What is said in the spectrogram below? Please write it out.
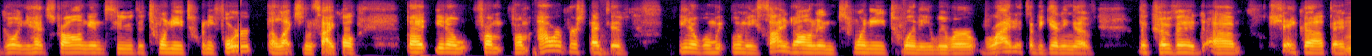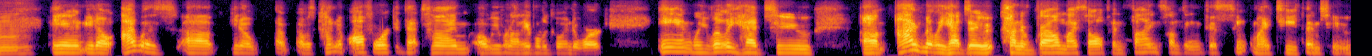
going headstrong into the 2024 election cycle but you know from from our perspective you know when we when we signed on in 2020 we were right at the beginning of the covid um, shakeup and Mhm. and you know i was uh, you know I, I was kind of off work at that time uh, we were not able to go into work and we really had to um, i really had to kind of ground myself and find something to sink my teeth into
